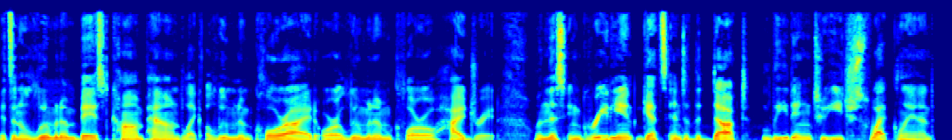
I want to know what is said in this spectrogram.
it's an aluminum based compound like aluminum chloride or aluminum chlorohydrate. When this ingredient gets into the duct leading to each sweat gland,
